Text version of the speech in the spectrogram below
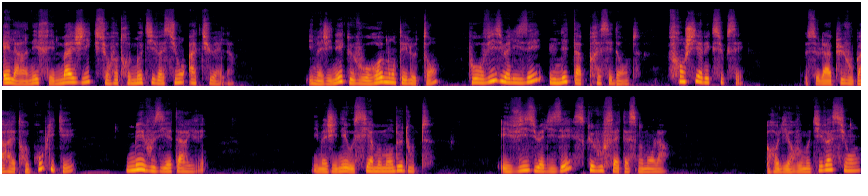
Elle a un effet magique sur votre motivation actuelle. Imaginez que vous remontez le temps pour visualiser une étape précédente, franchie avec succès. Cela a pu vous paraître compliqué, mais vous y êtes arrivé. Imaginez aussi un moment de doute et visualisez ce que vous faites à ce moment-là relire vos motivations,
